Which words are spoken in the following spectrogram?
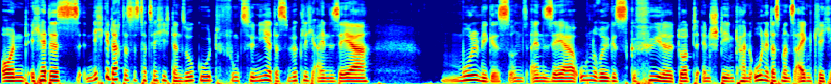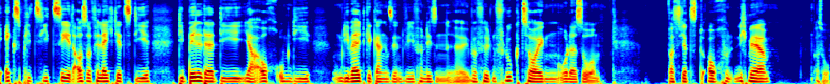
Und ich hätte es nicht gedacht, dass es tatsächlich dann so gut funktioniert, dass wirklich ein sehr mulmiges und ein sehr unruhiges Gefühl dort entstehen kann, ohne dass man es eigentlich explizit sieht, außer vielleicht jetzt die, die Bilder, die ja auch um die, um die Welt gegangen sind, wie von diesen äh, überfüllten Flugzeugen oder so, was jetzt auch nicht mehr, also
